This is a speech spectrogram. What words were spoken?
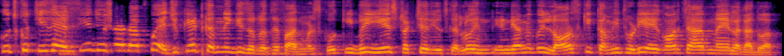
कुछ कुछ चीज़ें ऐसी हैं जो शायद आपको एजुकेट करने की ज़रूरत है फार्मर्स को कि भाई ये स्ट्रक्चर यूज़ कर लो। इंडिया में कोई लॉस की कमी थोड़ी है एक और चार नए लगा दो आप।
